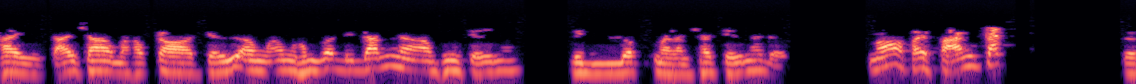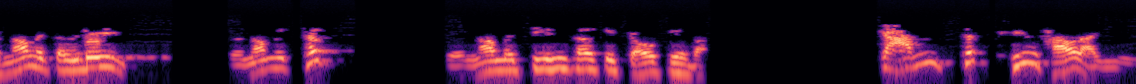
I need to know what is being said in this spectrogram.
thầy, tại sao mà học trò chữ ông ông không có đi đánh nó ông không chữ nó vì luật mà làm sao chữ nó được. Nó phải phản trách rồi nó mới tự đi, rồi nó mới thức, rồi nó mới tiến tới cái chỗ kia bạn cảm thức hiếu thảo là gì?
